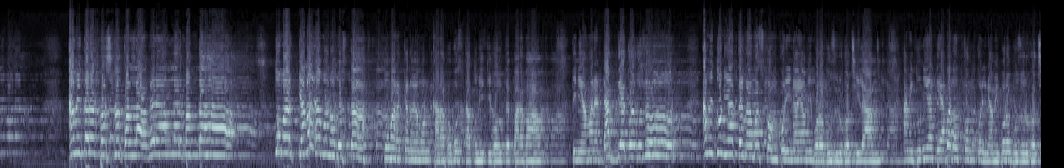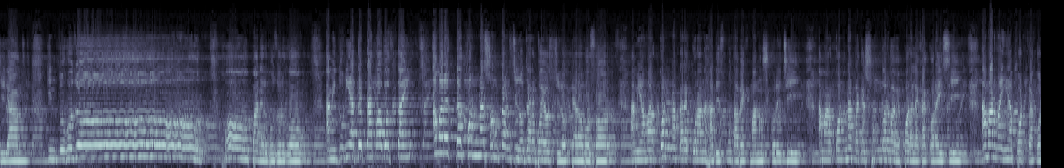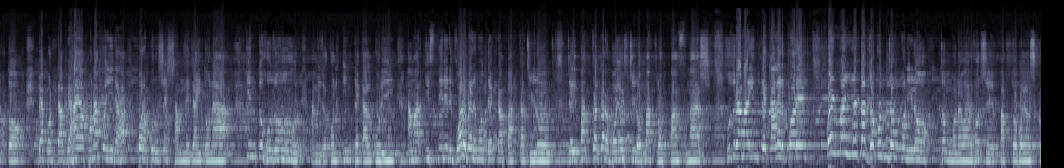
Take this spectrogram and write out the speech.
আমি তার প্রশ্ন করলাম আল্লাহর বান্দা, তোমার কেন এমন অবস্থা? তোমার কেন এমন খারাপ অবস্থা? তুমি কি বলতে পারবা? তিনি আমারে ডাক দিয়ে কয়, হুজুর আমি দুনিয়াতে নামাজ কম করি নাই, আমি বড় বুজুর্গ ছিলাম। আমি দুনিয়াতে আবাদত কম করি না আমি বড় বুজুর্গ ছিলাম। কিন্তু হুজুর পানের বুজুর্গ, আমি দুনিয়াতে থাকা অবস্থায় আমার একটা কন্যা সন্তান ছিল, যার বয়স ছিল তেরো বছর। আমি আমার কন্যাটারে কোরআন, হাদিস মোতাবেক মানুষ করেছি। আমার কন্যাটাকে সুন্দরভাবে পড়ালেখা করাইছি। আমার মাইয়া পর্দা করত ব্যাপারটা বেহায়াপনা কইরা পরপুরুষের সামনে যাইত না। কিন্তু হুজুর, আমি যখন ইন্তেকাল করি, আমার স্ত্রীর গর্ভের মধ্যে একটা বাচ্চা ছিল। যেই বাচ্চাটার বয়স ছিল মাত্র পাঁচ মাস। হুজুর, আমার ইন্তেকালের পরে ওই মাইয়াটা যখন জন্ম নিল, জন্ম নেওয়ার পর সে প্রাপ্তবয়স্ক।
